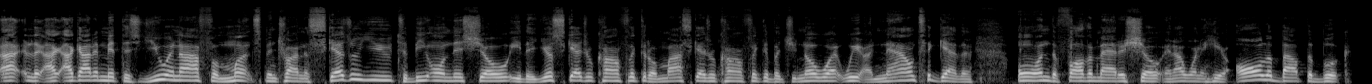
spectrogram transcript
I, I, got to admit this. You and I, for months, been trying to schedule you to be on this show. Either your schedule conflicted or my schedule conflicted. But you know what? We are now together on the Father Matters show, and I want to hear all about the book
